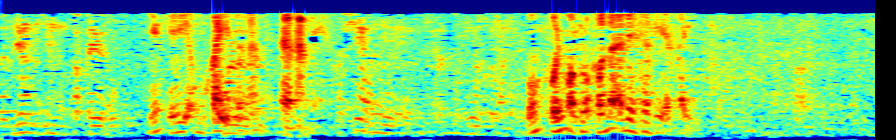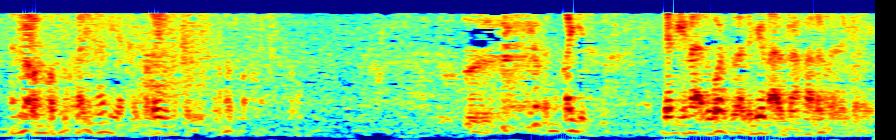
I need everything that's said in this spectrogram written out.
الذي يمكن تقييده مقيد. نعم نعم والمطلق الماء ليس فيه قيد. الماء المطلق ليس فيه قيد غير مقيد. المطلق مقيد. لا بماء الورد ولا بماء الزعفران ولا بغيره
